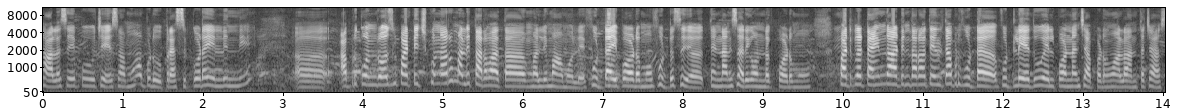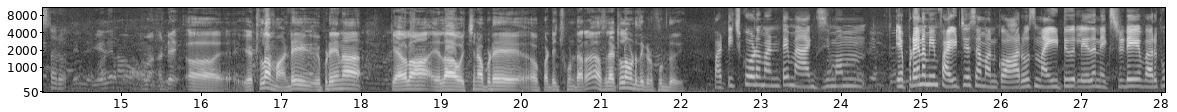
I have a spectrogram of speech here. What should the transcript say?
చాలాసేపు చేసాము. అప్పుడు ప్రెస్కి కూడా వెళ్ళింది. అప్పుడు కొన్ని రోజులు పట్టించుకున్నారు మళ్ళీ తర్వాత మళ్ళీ మామూలే. ఫుడ్ అయిపోవడము ఫుడ్ తినడానికి సరిగా ఉండకపోవడము. పర్టికులర్ టైం దాటిన తర్వాత వెళ్తే అప్పుడు ఫుడ్ ఫుడ్ లేదు వెళ్ళిపోండి అని చెప్పడం అలా అంతా చేస్తారు. అంటే ఆ, ఎట్లా అమ్మా అంటే ఎప్పుడైనా కేవలం ఇలా వచ్చినప్పుడే పట్టించుకుంటారా? అసలు ఎట్లా ఉంటుంది ఇక్కడ ఫుడ్ అది? పట్టించుకోవడం అంటే మ్యాక్సిమం ఎప్పుడైనా మేము ఫైట్ చేసామనుకో ఆ రోజు నైట్ లేదా నెక్స్ట్ డే వరకు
